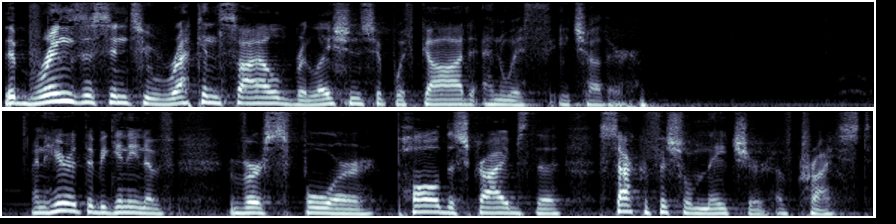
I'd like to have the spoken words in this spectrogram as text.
that brings us into reconciled relationship with God and with each other. And here at the beginning of verse 4, Paul describes the sacrificial nature of Christ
